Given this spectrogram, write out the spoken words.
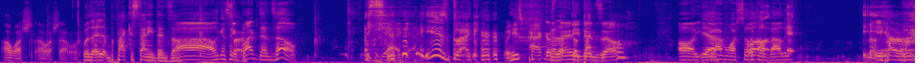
I watched. I'll watch that one. with a Pakistani Denzel. Ah, I was gonna say Sorry. Black Denzel. yeah, yeah. he is black. But he's Pakistani the pa- Denzel. Oh, you, you haven't watched Silicon Well, Valley? eh, Yeah.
